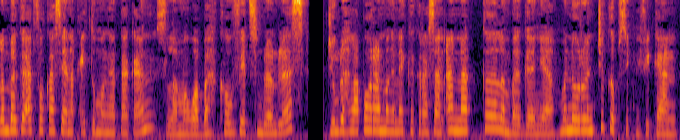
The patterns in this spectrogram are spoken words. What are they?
Lembaga advokasi anak itu mengatakan, selama wabah COVID-19, jumlah laporan mengenai kekerasan anak ke lembaganya menurun cukup signifikan.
